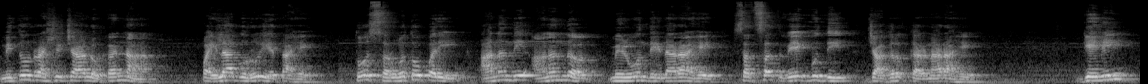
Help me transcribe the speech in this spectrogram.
मिथुन राशीच्या लोकांना पहिला गुरु येत आहे. तो सर्वतोपरी आनंदी आनंद मिळवून देणारा आहे सतसत वेगबुद्धी जागृत करणार आहे. गेली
